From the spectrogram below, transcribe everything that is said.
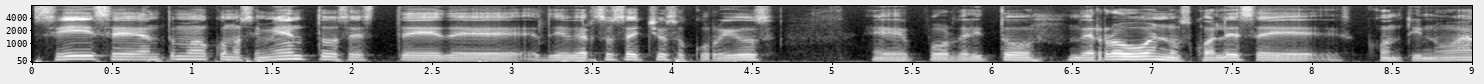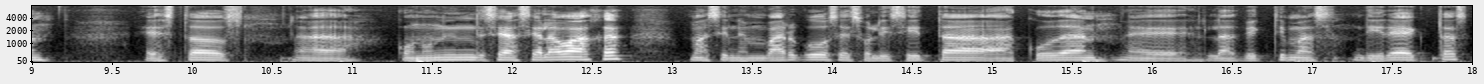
Sí, se han tomado conocimientos este, de, diversos hechos ocurridos eh, por delito de robo en los cuales se continúan estos ah, con un índice hacia la baja, más sin embargo se solicita acudan eh, las víctimas directas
